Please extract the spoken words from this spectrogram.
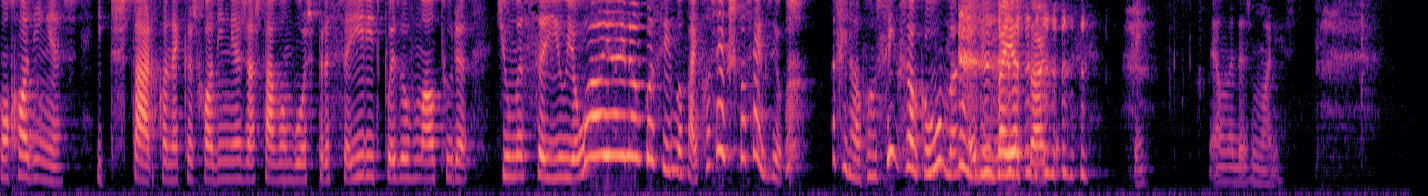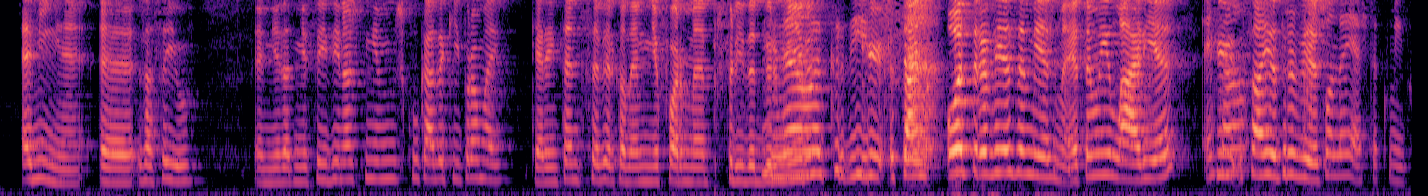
com rodinhas, e testar quando é que as rodinhas já estavam boas para sair e depois houve uma altura que uma saiu e eu, ai, ai, não consigo. Meu pai, consegues, consegues? Eu, "Ah, afinal consigo, só com uma. Assim, meia torta. Sim, é uma das memórias. A minha eh, já saiu. A minha já tinha saído e nós tínhamos colocado aqui para o meio. Querem tanto saber qual é a minha forma preferida de dormir Não acredito. que sai outra vez a mesma. É tão hilária que Então, sai outra vez. Responda esta comigo.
